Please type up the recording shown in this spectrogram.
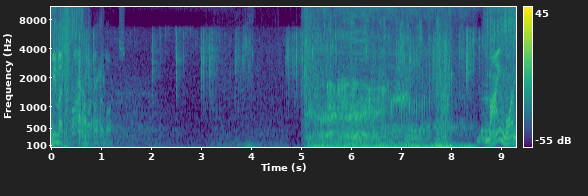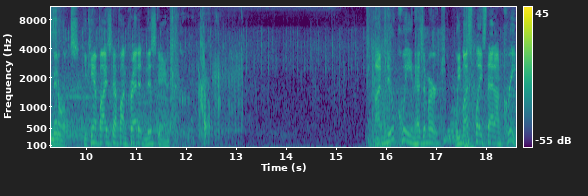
We must spawn more overlords. Mine more minerals. You can't buy stuff on credit in this game. A new queen has emerged. We must place that on creep.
